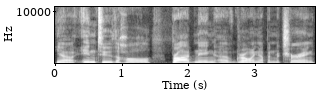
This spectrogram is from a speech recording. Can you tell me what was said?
you know, into the whole broadening of growing up and maturing.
